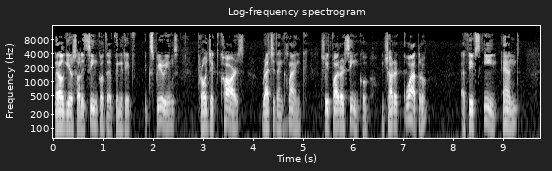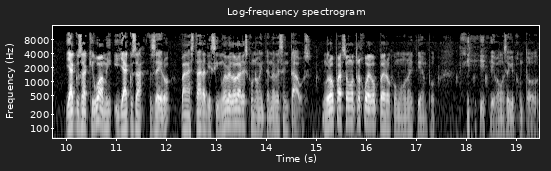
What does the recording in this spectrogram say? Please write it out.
Metal Gear Solid 5, The Definitive Experience, Project Cars, Ratchet and Clank, Street Fighter V, Uncharted 4, A Thief's End, Yakuza Kiwami y Yakuza 0 van a estar a 19 dólares con 99 centavos. En Europa son otro juego, pero como no hay tiempo, vamos a seguir con todo.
